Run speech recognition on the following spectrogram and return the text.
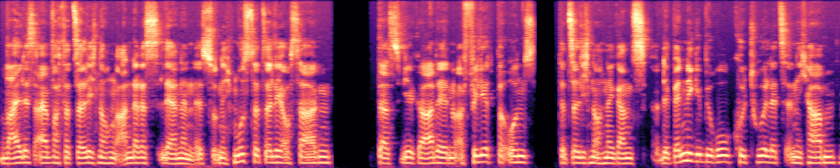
weil das einfach tatsächlich noch ein anderes Lernen ist. Und ich muss tatsächlich auch sagen, dass wir gerade im Affiliate bei uns tatsächlich noch eine ganz lebendige Bürokultur letztendlich haben,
